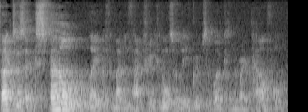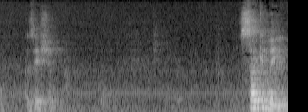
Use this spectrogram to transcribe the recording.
factors that expel labour from manufacturing can also leave groups of workers in a very powerful position. Secondly,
